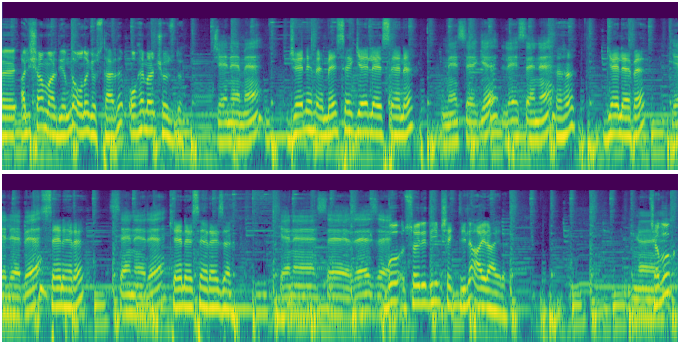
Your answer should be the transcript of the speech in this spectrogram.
e, Alişan vardı yanımda ona gösterdim. O hemen çözdü. CNM CNM, MSG, LSN, MSG LSN hı hı, GLB, GLB SNR, SNR KNSRZ. KNSRZ Bu söylediğim şekliyle ayrı ayrı. Ee, Çabuk.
